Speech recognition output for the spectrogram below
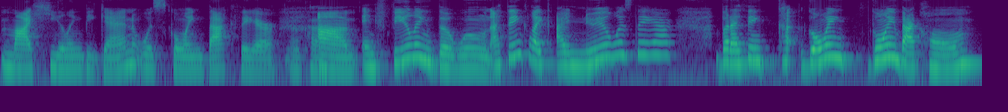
my healing began was going back there Okay. um, and feeling the wound. I think like I knew it was there, but I think c- going going back home,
